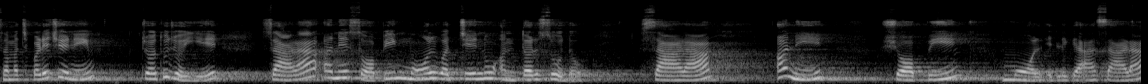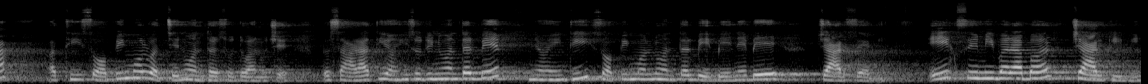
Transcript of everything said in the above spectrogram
સમજ પડે છે ને? ચોથું જોઈએ. શાળા અને શોપિંગ મોલ વચ્ચેનું અંતર શોધો. શાળા અને શોપિંગ મોલ, એટલે કે આ શાળા થી શોપિંગ મોલ વચ્ચેનું અંતર શોધવાનું છે. તો શાળાથી અહીં સુધીનું અંતર બે ને અહીંથી શોપિંગ મોલનું અંતર બે બે ને બે, ચાર સેમી. એક સેમી બરાબર ચાર કિમી.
